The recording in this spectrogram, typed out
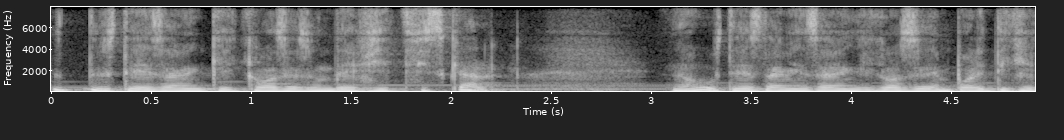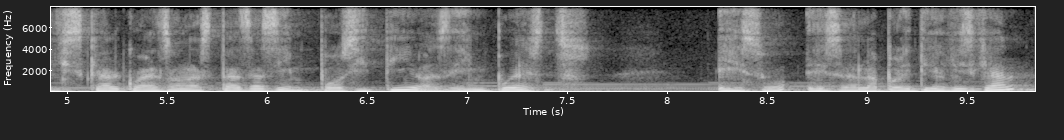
Ustedes saben qué cosa es un déficit fiscal. ¿no? Ustedes también saben qué cosa en política fiscal, cuáles son las tasas impositivas de impuestos. Eso, esa la política fiscal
